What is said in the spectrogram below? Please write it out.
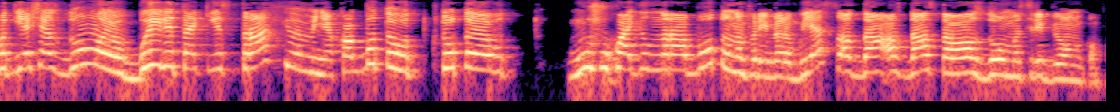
вот я сейчас думаю, были такие страхи у меня, как будто вот кто-то, вот, муж уходил на работу, например, я одна, одна оставалась дома с ребенком.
